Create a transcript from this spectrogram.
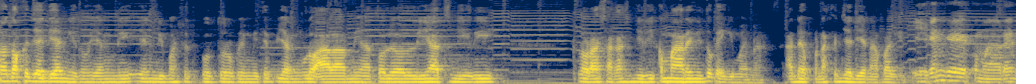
contoh kejadian gitu yang di yang dimaksud kultur primitif yang lo alami atau lo lihat sendiri lo rasakan sendiri kemarin itu kayak gimana? Ada pernah kejadian apa gitu? Iya kan kayak kemarin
